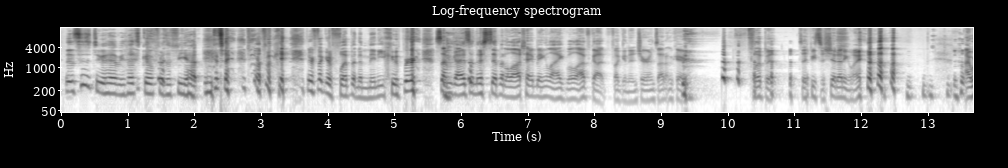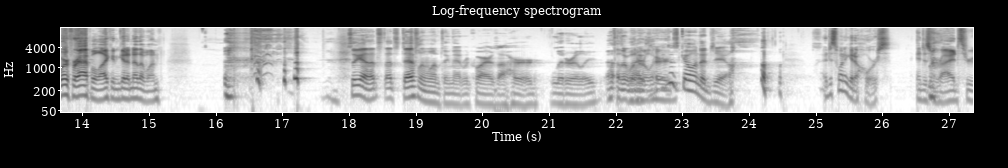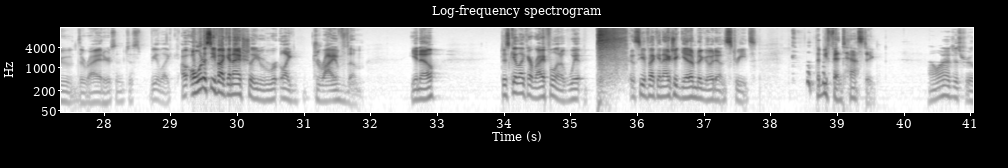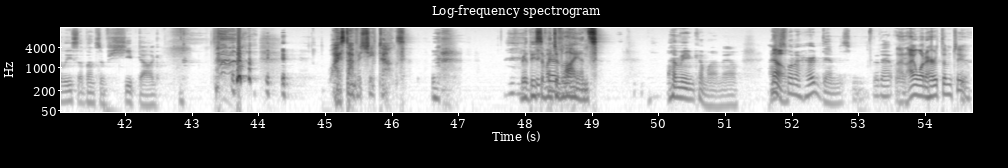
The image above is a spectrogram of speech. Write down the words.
This is too heavy. Let's go for the Fiat. they're, fucking, they're fucking flipping a Mini Cooper. Some guys in there sipping a latte, being like, "Well, I've got fucking insurance. I don't care. Flip it. It's a piece of shit anyway. I work for Apple. I can get another one." So yeah, that's that's definitely one thing that requires a herd, literally. Otherwise, literal you're just going to jail. I just want to get a horse and just ride through the rioters and just be like, I, I want to see if I can actually r- like drive them, you know? Just get like a rifle and a whip and see if I can actually get them to go down streets. That'd be fantastic. I want to just release a bunch of sheepdog. Why stop at sheepdogs? Release a bunch of lions. I mean, come on now. I No. just want to hurt them. Just go that way. And I want to hurt them too.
